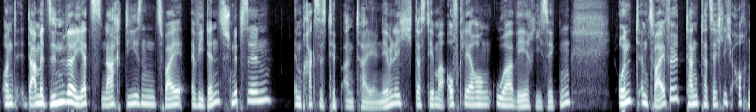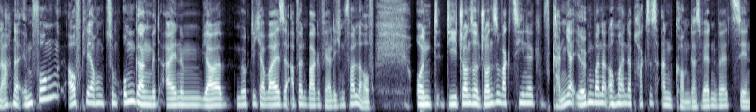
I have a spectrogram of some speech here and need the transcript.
Und damit sind wir jetzt nach diesen zwei Evidenzschnipseln im Praxistipp-Anteil, nämlich das Thema Aufklärung UAW-Risiken. Und im Zweifel dann tatsächlich auch nach einer Impfung Aufklärung zum Umgang mit einem ja möglicherweise abwendbar gefährlichen Verlauf. Und die Johnson Johnson Vakzine kann ja irgendwann dann auch mal in der Praxis ankommen. Das werden wir jetzt sehen.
